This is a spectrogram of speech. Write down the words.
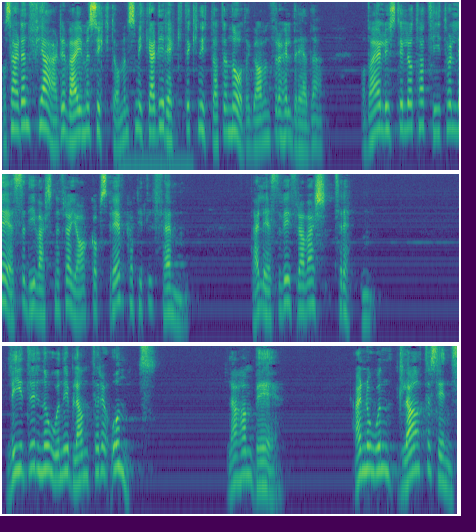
Og så er det en fjerde vei med sykdommen som ikke er direkte knytta til nådegaven for å helbrede. Og Da har jeg lyst til å ta tid til å lese de versene fra Jakobs brev, kapittel 5. Der leser vi fra vers 13. Lider noen iblant dere ondt? La ham be. Er noen glad til sinns,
